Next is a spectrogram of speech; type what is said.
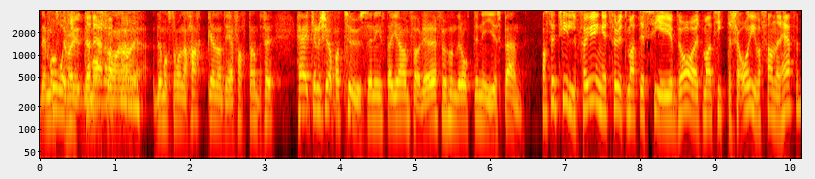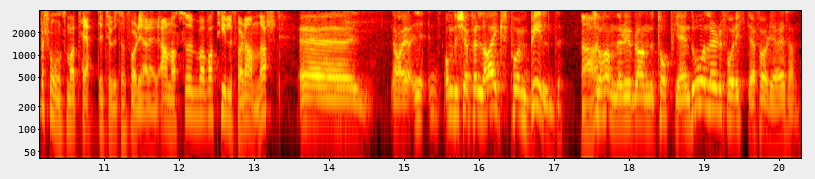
det måste, vara, det, måste vara, någon- det måste vara någon hack eller någonting, jag fattar inte. För här kan du köpa 1000 Instagram-följare för 189 spänn. Fast det tillför ju inget förutom att det ser ju bra ut. Man tittar sig, oj vad fan är det här för person som har 30 000 följare? Annars, så, vad, vad tillför det annars? Eh, ja, ja, om du köper likes på en bild Ja. så hamnar du bland toppgrejen då eller du får riktiga följare sen.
